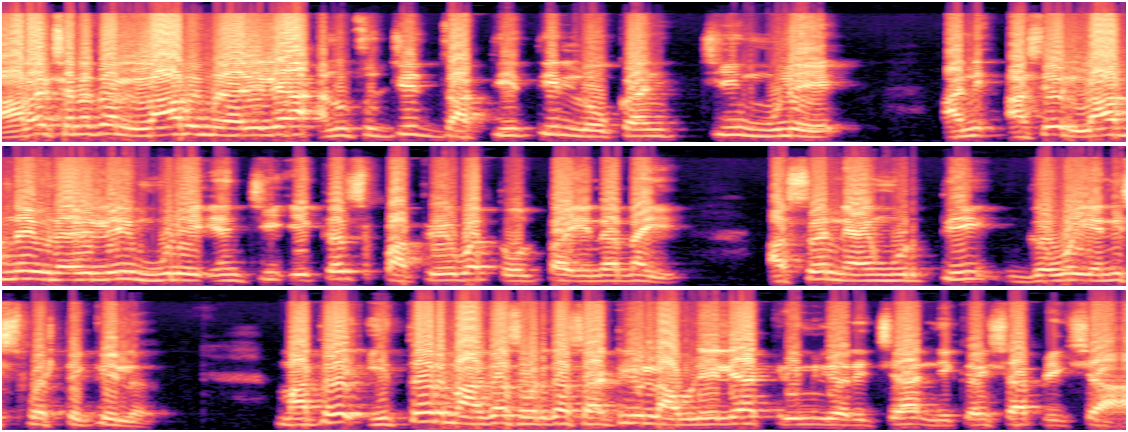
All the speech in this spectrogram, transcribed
आरक्षणाचा लाभ मिळालेल्या अनुसूचित जातीतील लोकांची मुले आणि असे लाभ न मिळालेली मुले यांची एकच पातळीवर तोलता येणार नाही असं न्यायमूर्ती गवई यांनी स्पष्ट केलं. मात्र इतर मागास वर्गासाठी लावलेल्या क्रिमिलेअरच्या निकषापेक्षा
